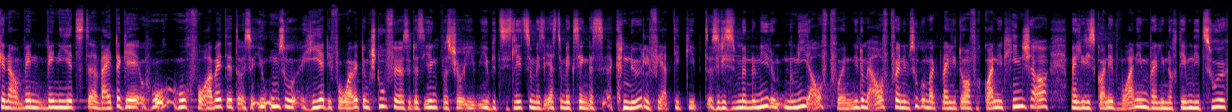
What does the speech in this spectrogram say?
Genau, wenn, wenn ich jetzt äh, weitergehe, hoch verarbeitet, also umso höher die Verarbeitungsstufe, also dass irgendwas schon, ich, ich habe jetzt das letzte Mal das erste Mal gesehen, dass es Knödel fertig gibt. Also das ist mir noch nie, noch nie aufgefallen. Nicht einmal aufgefallen im Supermarkt, weil ich da einfach gar nicht hinschaue, weil ich das gar nicht wahrnehme, weil ich nach dem nicht suche.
